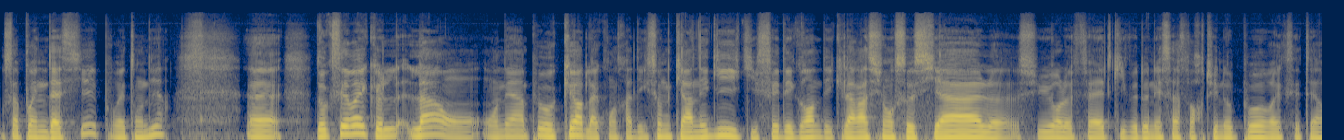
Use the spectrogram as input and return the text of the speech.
sa poigne d'acier, pourrait-on dire. Euh, donc c'est vrai que là, on, est un peu au cœur de la contradiction de Carnegie, qui fait des grandes déclarations sociales sur le fait qu'il veut donner sa fortune aux pauvres, etc.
